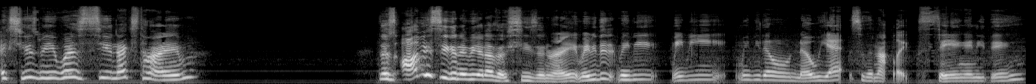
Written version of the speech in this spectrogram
Excuse me, we'll see you next time. There's obviously gonna be another season, right? Maybe they, maybe maybe maybe they don't know yet, so they're not like saying anything.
